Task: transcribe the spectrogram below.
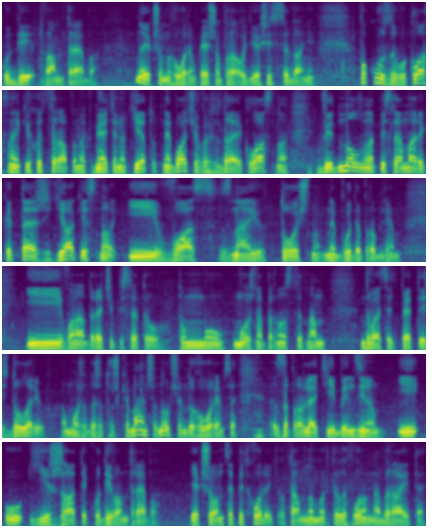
куди вам треба. Ну, якщо ми говоримо, звісно, про Audi A6 седані. По кузову класно, якихось царапинок, м'ятинок я тут не бачу, виглядає класно. Відновлена після Америки теж якісно, і у вас з нею точно не буде проблем. І вона, до речі, після того. Тому можна приносити нам 25 тисяч доларів, а може навіть трошки менше. Ну, в общем, договоримося, заправляти її бензином і уїжджати, куди вам треба. Якщо вам це підходить, отам номер телефону набираєте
